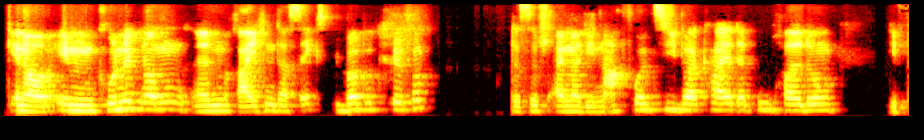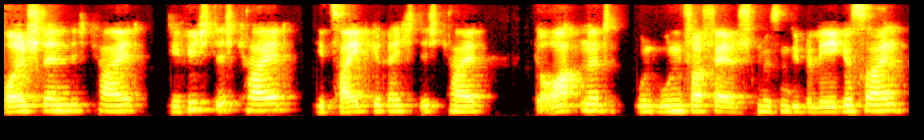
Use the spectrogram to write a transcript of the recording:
Genau, im Grunde genommen ähm, reichen da sechs Überbegriffe. Das ist einmal die Nachvollziehbarkeit der Buchhaltung, die Vollständigkeit, die Richtigkeit, die Zeitgerechtigkeit, geordnet und unverfälscht müssen die Belege sein.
